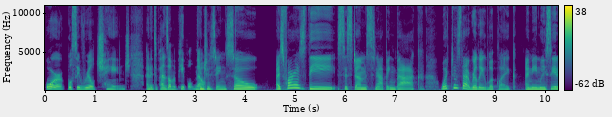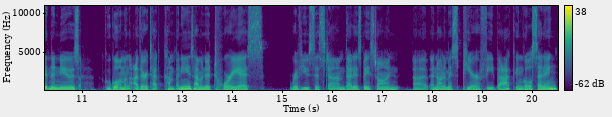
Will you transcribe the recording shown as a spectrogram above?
or we'll see real change. And it depends on the people. Now, interesting. So, as far as the system snapping back, what does that really look like? I mean, we see it in the news. Google, among other tech companies, have a notorious review system that is based on uh, anonymous peer feedback and goal setting.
